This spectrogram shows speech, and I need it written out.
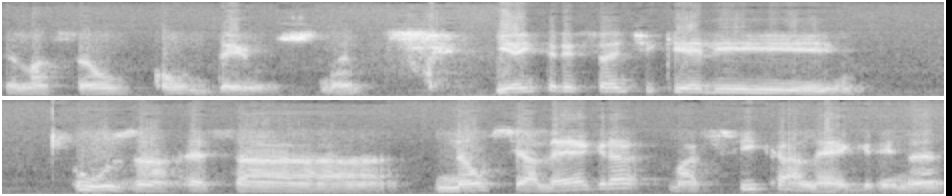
relação com Deus, né? E é interessante que ele usa essa não se alegra, mas fica alegre, né?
